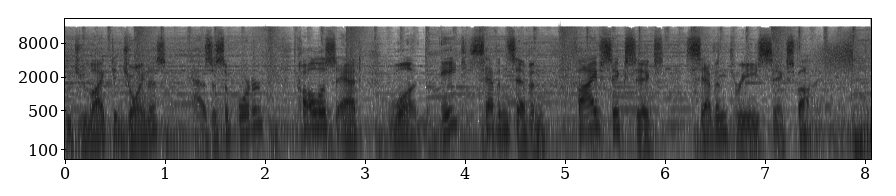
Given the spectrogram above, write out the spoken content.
Would you like to join us as a supporter? Call us at 1 877 566 7365.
